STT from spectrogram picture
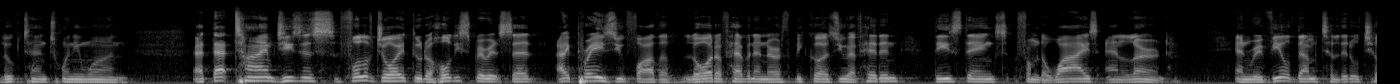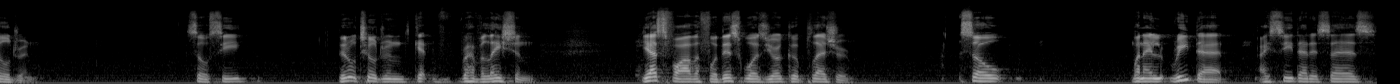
Luke 10 21. At that time, Jesus, full of joy through the Holy Spirit, said, I praise you, Father, Lord of heaven and earth, because you have hidden these things from the wise and learned and revealed them to little children. So, see, little children get revelation. Yes, Father, for this was your good pleasure. So, when I read that, I see that it says,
